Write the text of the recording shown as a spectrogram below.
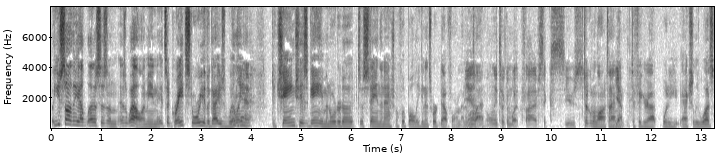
But you saw the athleticism as well. I mean, it's a great story of a guy who's willing yeah. to change his game in order to, to stay in the National Football League, and it's worked out for him. And I'm glad. only took him what five six years Took him a long time Yeah. to figure out what he actually was.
